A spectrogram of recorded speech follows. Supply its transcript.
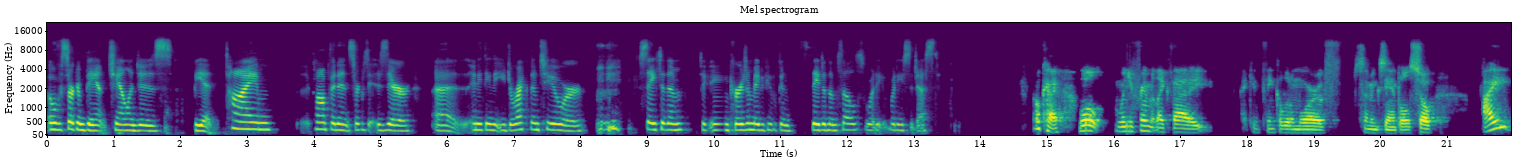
over circumvent challenges, be it time, confidence, circumstance? Is there uh, anything that you direct them to or say to them to encourage them? Maybe people can say to themselves. What do you, what do you suggest? Okay. Well, when you frame it like that, I I can think a little more of some examples. So I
